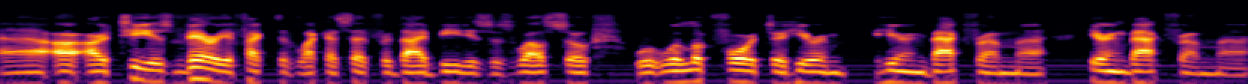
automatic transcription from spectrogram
uh, our, tea is very effective, like I said, for diabetes as well. So we'll, we'll look forward to hearing hearing back from uh, hearing back from uh,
